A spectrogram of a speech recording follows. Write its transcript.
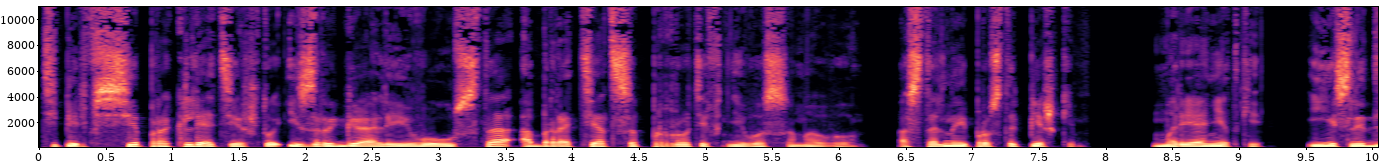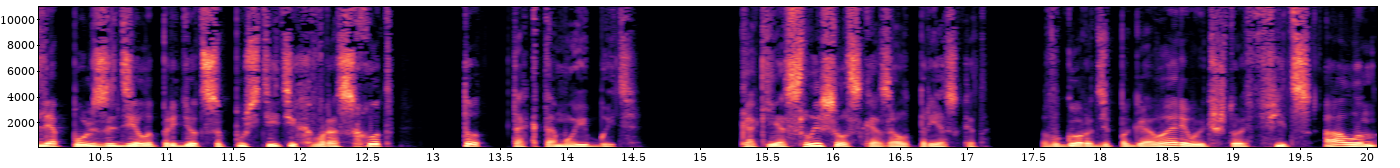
теперь все проклятия, что изрыгали его уста, обратятся против него самого. Остальные просто пешки, марионетки, и если для пользы дела придется пустить их в расход, то так тому и быть. «Как я слышал, — сказал Прескотт, в городе поговаривают, что Фитц Аллен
